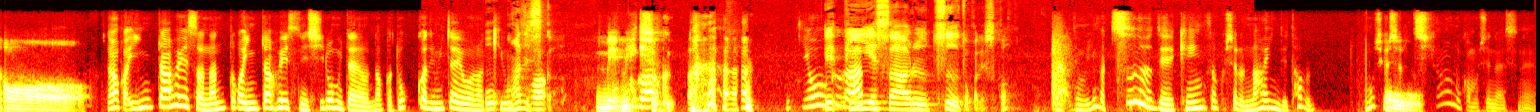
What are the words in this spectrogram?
ああ。なんかインターフェースはなんとかインターフェースにしろみたいなのなんかどっかで見たような記憶がおマジっすか？命名規則。記え憶があっ PSR2 とかですか？いや、でも今2で検索したらないんで、多分もしかしたら違うのかもしれないですね。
